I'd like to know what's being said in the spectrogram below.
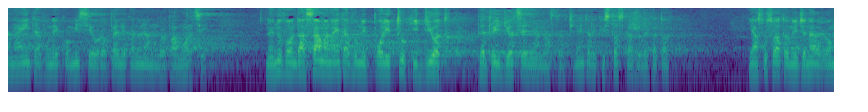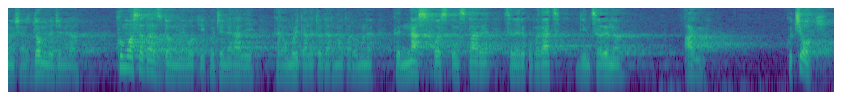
înaintea unei comisii europene că nu ne-am îngropat morții. Noi nu vom da seama înaintea unui politruc idiot pentru idioțenia noastră, ci înaintea lui Hristos ca judecător. I-am spus o dată unui general român și am zis, domnule general, cum o să dați, domne, ochii cu generalii care au murit alături de armata română când n-ați fost în stare să le recuperați din țărână arma? Cu ce ochi?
